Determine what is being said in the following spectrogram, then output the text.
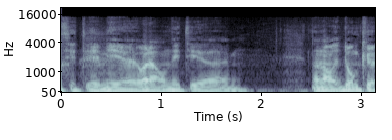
C'était, mais voilà, on était. Non, non, donc euh,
